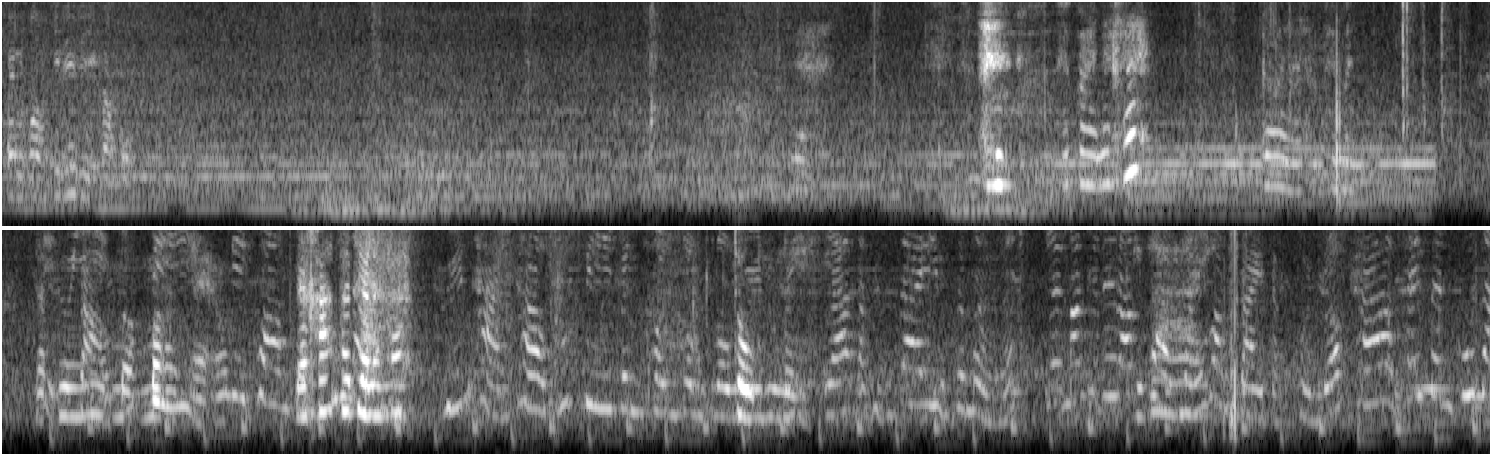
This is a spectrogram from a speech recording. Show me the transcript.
เป็นความคิดที่ดีครับผมให้ไปนะคะ นับดูยี่มากๆแล้วมีความนะคะแป๊บเดียวนะคะ พื้นฐานชาวกรุ๊ปบีเป็นคนตรงๆจุกลุเลยยๆกล้าตัดสินใจอยู่เสมอ และมักจะได้รับบ๊ายคบายวามไว้วางใจจากคนรอบข้างให้เป็นผู้น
